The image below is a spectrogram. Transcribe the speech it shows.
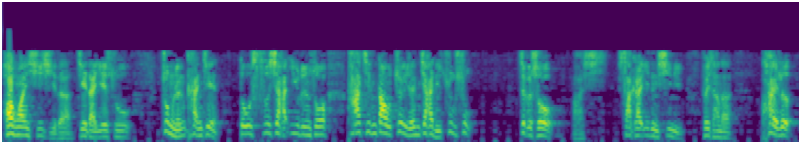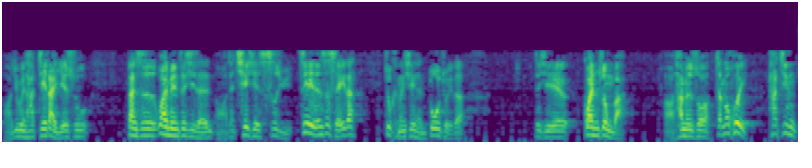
欢欢喜喜的接待耶稣。众人看见，都私下议论说，他竟到罪人家里住宿。这个时候啊，撒开一定心里非常的快乐啊，因为他接待耶稣。但是外面这些人啊，在窃窃私语。这些人是谁呢？就可能一些很多嘴的这些观众吧。啊，他们说怎么会？他竟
